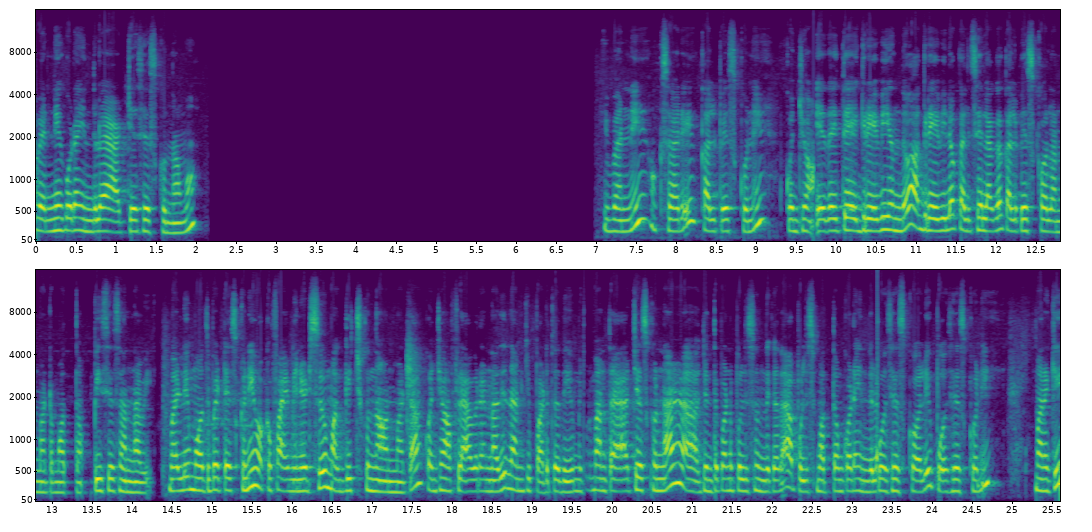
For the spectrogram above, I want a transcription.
అవన్నీ కూడా ఇందులో యాడ్ చేసేసుకుందాము. ఇవన్నీ ఒకసారి కలిపేసుకొని కొంచెం ఏదైతే గ్రేవీ ఉందో ఆ గ్రేవీలో కలిసేలాగా కలిపేసుకోవాలన్నమాట మొత్తం పీసెస్ అన్నవి. మళ్ళీ మూత పెట్టేసుకుని ఒక ఫైవ్ మినిట్స్ మగ్గించుకుందాం అనమాట కొంచెం ఆ ఫ్లేవర్ అన్నది దానికి పడుతుంది. ఇప్పుడు మనం తయారు చేసుకున్న చింతపండు పులుసు ఉంది కదా ఆ పులుసు మొత్తం కూడా ఇందులో పోసేసుకోవాలి. పోసేసుకొని మనకి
